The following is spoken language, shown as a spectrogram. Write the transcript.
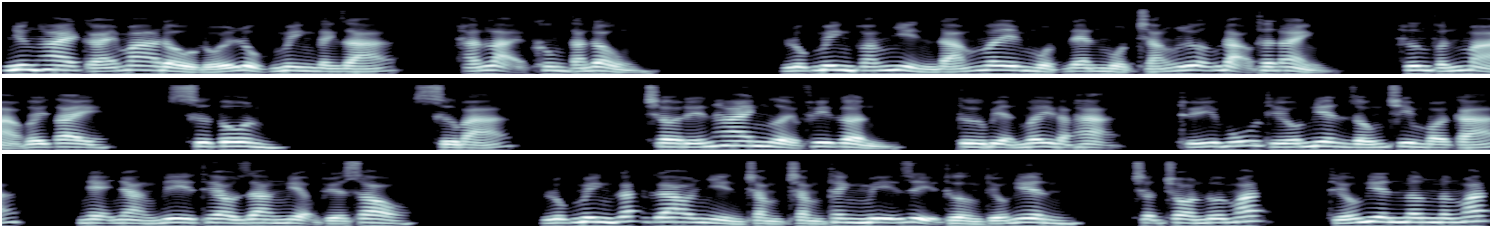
Nhưng hai cái ma đầu đối Lục Minh đánh giá, hắn lại không tán đồng. Lục Minh thoáng nhìn đám mây một đen một trắng lưỡng đạo thân ảnh, hương phấn mà vây tay, sư tôn, sư bá. Chờ đến hai người phi gần, từ biển mây đạp hạ, Thúy Vũ thiếu niên giống chim bói cá, nhẹ nhàng đi theo Giang Niệm phía sau. Lục Minh gắt gao nhìn chằm chằm thanh mỹ dị thường thiếu niên, trận tròn đôi mắt, thiếu niên nâng nâng mắt,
